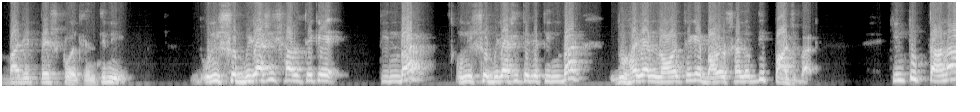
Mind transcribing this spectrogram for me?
বাজেট পেশ করেছিলেন। তিনি উনিশশো বিরাশি সাল থেকে তিনবার উনিশশো বিরাশি থেকে তিনবার দু নয় থেকে বারো সাল অব্দি পাঁচবার। কিন্তু টানা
